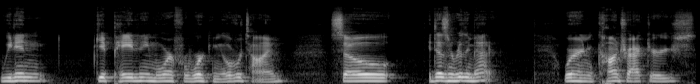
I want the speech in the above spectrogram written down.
we didn't get paid anymore for working overtime. So it doesn't really matter. Where in contractors,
